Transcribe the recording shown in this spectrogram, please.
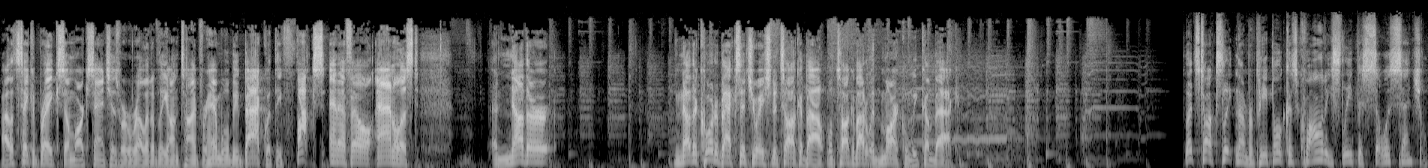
All right, let's take a break. So, Mark Sanchez, we're relatively on time for him. We'll be back with the Fox NFL analyst. Another Another quarterback situation to talk about. We'll talk about it with Mark when we come back. Let's talk sleep number, people, because quality sleep is so essential.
